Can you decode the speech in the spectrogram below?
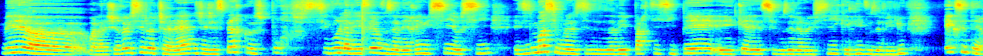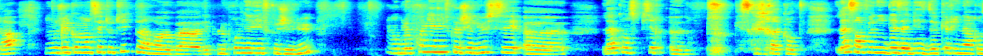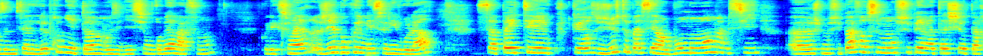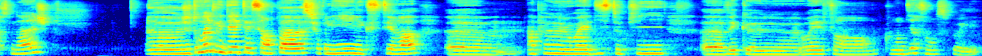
Mais euh, voilà, j'ai réussi le challenge et j'espère que pour, si vous l'avez fait, vous avez réussi aussi. Et dites-moi si vous avez participé et si vous avez réussi, quel livre vous avez lu, etc. Donc je vais commencer tout de suite par euh, bah, le premier livre que j'ai lu. Donc le premier livre que j'ai lu c'est euh, La conspire... Euh, non, qu'est-ce que je raconte? La symphonie des abysses de Karina Rosenfeld, le premier tome aux éditions Robert Laffont, collection R. J'ai beaucoup aimé ce livre-là. Ça n'a pas été coup de cœur, j'ai juste passé un bon moment même si euh, je me suis pas forcément super attachée au personnage. Euh, j'ai trouvé que l'idée était sympa sur l'île, etc. un peu, ouais, dystopie. Euh, avec, euh, ouais, enfin, comment dire sans spoiler.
